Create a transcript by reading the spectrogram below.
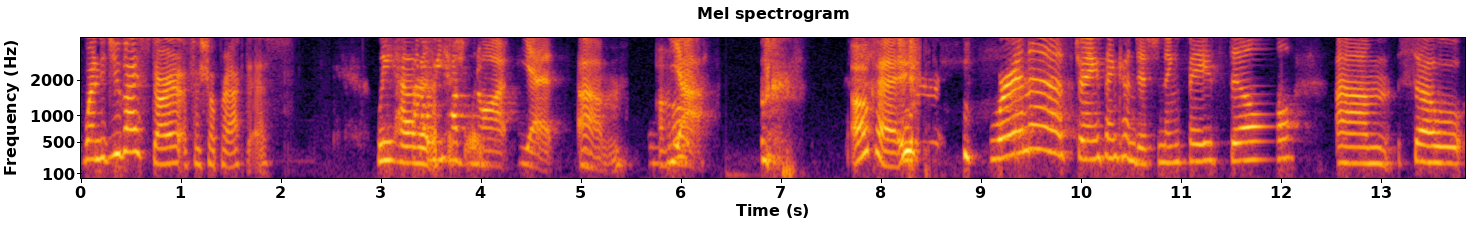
When did you guys start official practice? We haven't. Uh, we have not yet. Um, Oh. Yeah. Okay. we're, we're in a strength and conditioning phase still. Um, so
